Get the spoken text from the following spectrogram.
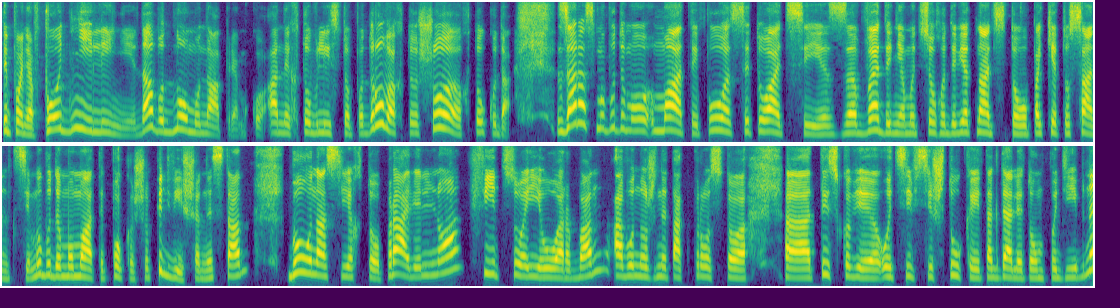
ти поняв, по одній лінії, да, в одному напрямку, а не хто в ліс, то по дровах, хто що, хто куди. Зараз ми будемо мати по ситуації з введенням цього 19-го пакету санкцій. Ми будемо мати поки що підвішений стан, бо у нас є хто правильно, Фіцо і Орбан, а воно ж не так просто е, тискові оці всі штуки і так далі, тому подібне.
